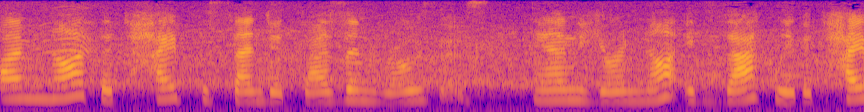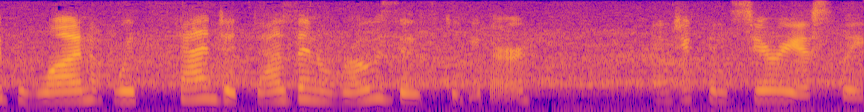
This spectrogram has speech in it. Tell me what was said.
I'm not the type to send a dozen roses, and you're not exactly the type one would send a dozen roses to either. And you can seriously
